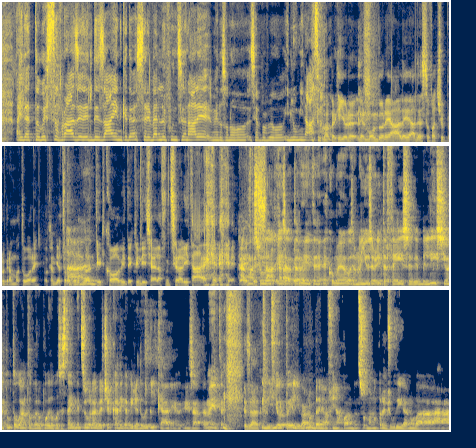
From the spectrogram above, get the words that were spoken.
hai detto questa frase del design che deve essere bello e funzionale, me lo sono, si è proprio illuminato. Ma perché io nel mondo reale adesso faccio il programmatore, ho cambiato lavoro ah, durante eh. il covid e quindi cioè, la funzionalità è... Ah, è sacra, esattamente, però. è come una cosa, una user interface che è bellissima e tutto quanto, però poi dopo se stai mezz'ora per cercare di capire dove cliccare, esatto Esattamente. esatto. Quindi gli orpelli vanno bene, ma fino a quando insomma non pregiudicano la,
